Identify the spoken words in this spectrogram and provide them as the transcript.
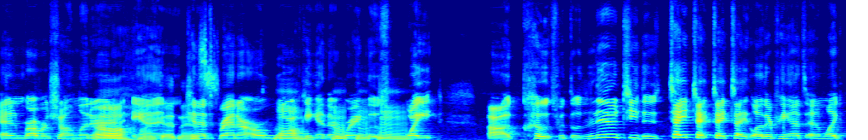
and Robert Sean Leonard Oh, and. Kenneth Branagh are walking and they're mm, wearing mm, those mm. white uh, coats with those little teeth, those tight, tight, tight, tight leather pants, and I'm like,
